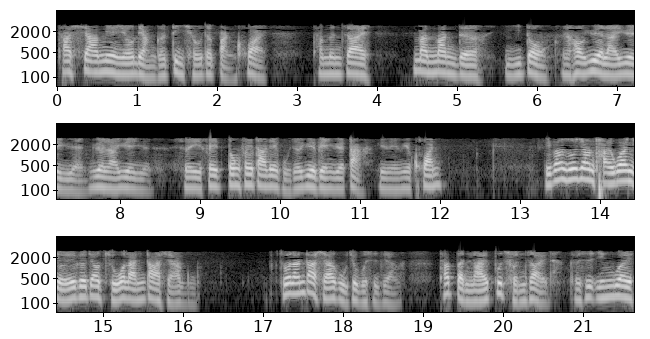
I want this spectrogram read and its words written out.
它下面有两个地球的板块，它们在慢慢的移动，然后越来越远，越来越远，所以非东非大裂谷就越变越大，越变越宽。比方说，像台湾有一个叫卓兰大峡谷，卓兰大峡谷就不是这样，它本来不存在的，可是因为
